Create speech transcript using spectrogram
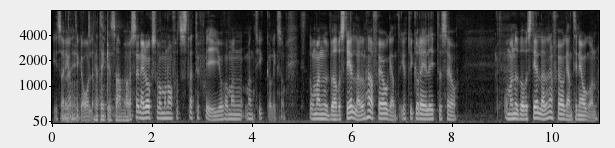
i sig, Nej, inte galet. Jag tänker samma. Och sen är det också vad man har för strategi och vad man, man tycker liksom. Om man nu behöver ställa den här frågan, jag tycker det är lite så. Om man nu behöver ställa den här frågan till någon,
